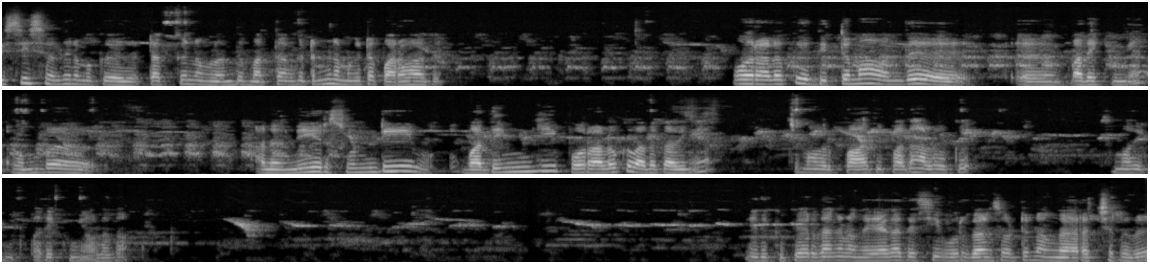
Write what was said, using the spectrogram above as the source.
டிசீஸ் வந்து நமக்கு டக்குன்னு நம்மளை வந்து மற்றவங்கிட்ட நம்மக்கிட்ட பரவாது. ஓரளவுக்கு திட்டமாக வந்து வதைக்குங்க வதக்கிங்க. ரொம்ப அந்த நீர் சுண்டி வதங்கி போகிற அளவுக்கு வதக்காதீங்க. சும்மா ஒரு பாதி பதம் அளவுக்கு சும்மா வதக்கி வதக்கிங்க அவ்வளோதான் இதுக்கு பேர் தாங்க நாங்கள் ஏகாதசி ஊறுகாய்னு சொல்லிட்டு நாங்கள் அரைச்சிடுறது.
